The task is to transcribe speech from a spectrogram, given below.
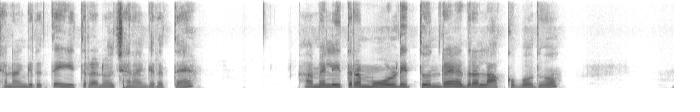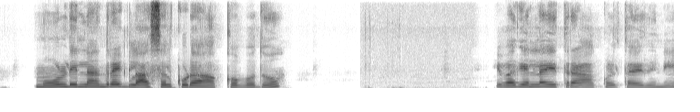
ಚೆನ್ನಾಗಿರುತ್ತೆ, ಈ ಥರನೂ ಚೆನ್ನಾಗಿರುತ್ತೆ. ಆಮೇಲೆ ಈ ಥರ ಮೋಲ್ಡ್ ಇತ್ತು ಅಂದರೆ ಅದರಲ್ಲಿ ಹಾಕ್ಕೋಬೋದು. ಮೋಲ್ಡ್ ಇಲ್ಲ ಅಂದರೆ ಗ್ಲಾಸಲ್ಲಿ ಕೂಡ ಹಾಕ್ಕೋಬೋದು. ಇವಾಗೆಲ್ಲ ಈ ಥರ ಹಾಕ್ಕೊಳ್ತಾ ಇದ್ದೀನಿ.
